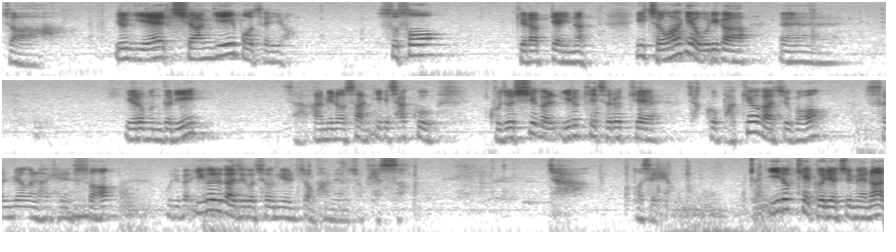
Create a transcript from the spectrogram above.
자 여기에 치환기 보세요. 수소 결합되어 있는 이 정확하게 우리가 에, 여러분들이 자, 아미노산 이게 자꾸 구조식을 이렇게 저렇게 자꾸 바뀌어 가지고 설명을 해서 우리가 이걸 가지고 정리를 좀 하면 좋겠어. 자, 보세요. 이렇게 그려주면은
